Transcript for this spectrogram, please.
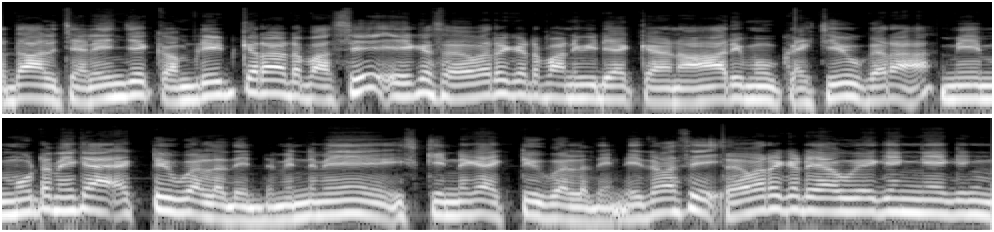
අදාල් චලෙන්ජ කම්පලිට් කරට පස්සේ ඒක සවරකට පනිවිඩයක් යන ආරිමු ක්‍රක්චිව් කර. මේ මුට මේක ඇක්ටව කල දෙන්න. මෙන්න මේ ස්කින්න එක ඇක්ටව කල දෙන්න. ඉටවසේ සවරකට යව්වකින් ඒකින්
